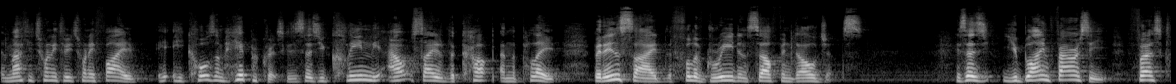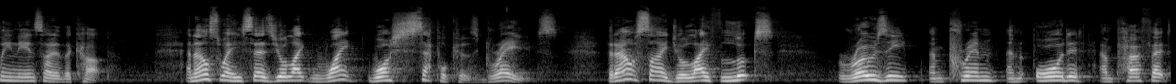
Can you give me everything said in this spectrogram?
in Matthew 23 25, he calls them hypocrites because he says, You clean the outside of the cup and the plate, but inside they're full of greed and self indulgence. He says, You blind Pharisee, first clean the inside of the cup. And elsewhere he says, You're like whitewashed sepulchres, graves, that outside your life looks rosy and prim and ordered and perfect,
